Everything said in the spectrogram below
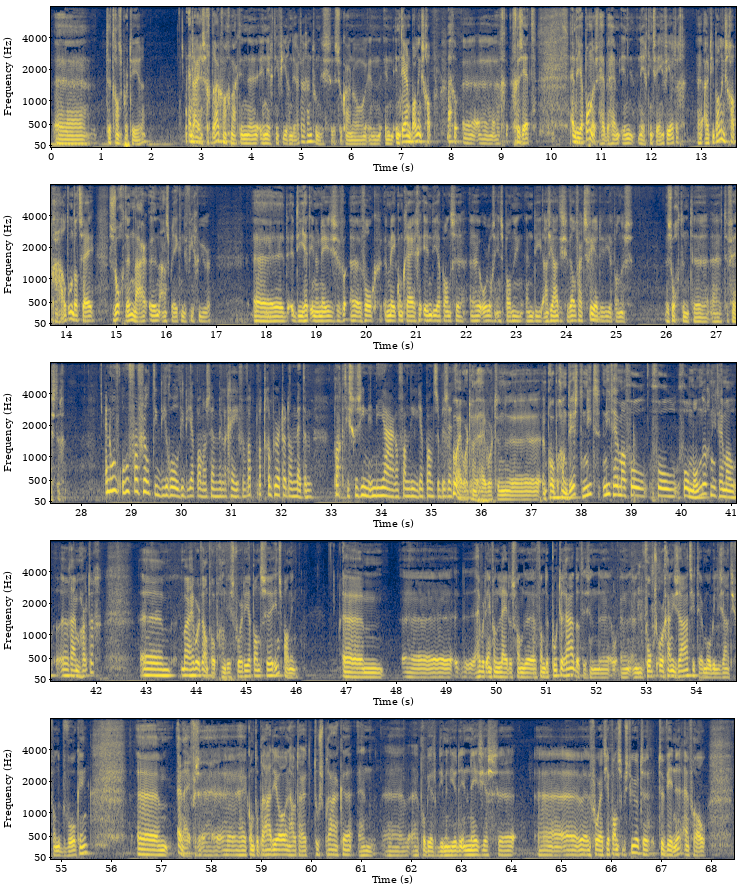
uh, te transporteren. En daar is gebruik van gemaakt in, uh, in 1934. En toen is Sukarno in, in intern ballingschap ge, gezet. En de Japanners hebben hem in 1942 uit die ballingschap gehaald... omdat zij zochten naar een aansprekende figuur... die het Indonesische volk mee kon krijgen in de Japanse oorlogsinspanning... en die Aziatische welvaartssfeer die de Japanners zochten te, uh, te vestigen. En hoe, hoe vervult hij die rol die de Japanners hem willen geven? Wat, wat gebeurt er dan met hem, praktisch gezien, in die jaren van die Japanse bezetting? Oh, hij wordt, een, hij wordt een, uh, een propagandist, niet, niet helemaal vol, vol, volmondig, niet helemaal uh, ruimhartig. Ehm, maar hij wordt wel een propagandist voor de Japanse inspanning. Um, uh, hij wordt een van de leiders van de, van de Putera. Dat is een, uh, een, een, volksorganisatie ter mobilisatie van de bevolking. Uh, en hij, uh, hij, komt op radio en houdt daar toespraken... en probeert op die manier de Indonesiërs eh, voor het Japanse bestuur te, te winnen. En vooral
